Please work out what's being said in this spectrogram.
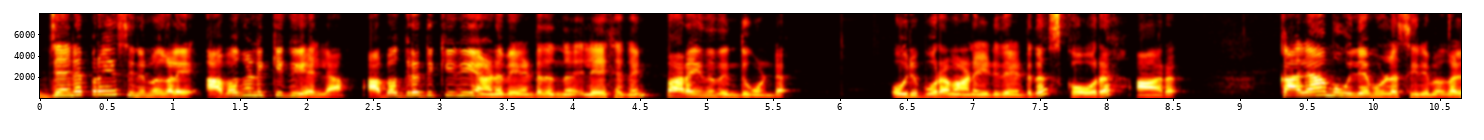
ജനപ്രിയ സിനിമകളെ അവഗണിക്കുകയല്ല അപഗ്രഥിക്കുകയാണ് വേണ്ടതെന്ന് ലേഖകൻ പറയുന്നത് എന്തുകൊണ്ട് ഒരു പുറമാണ് എഴുതേണ്ടത് സ്കോറ് ആറ്. കലാമൂല്യമുള്ള സിനിമകൾ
